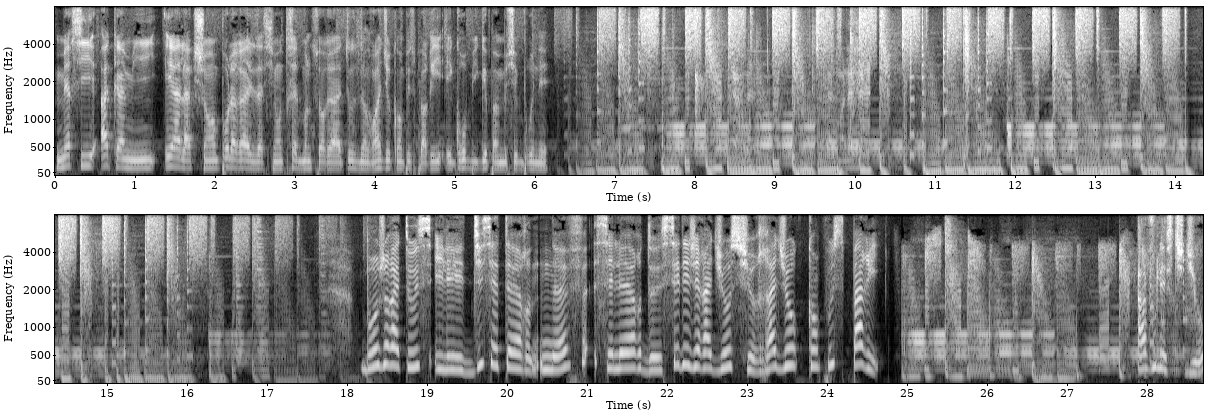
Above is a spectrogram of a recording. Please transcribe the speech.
Merci à Camille et à L'Action pour la réalisation. Très bonne soirée à tous dans Radio Campus Paris et gros big up à Monsieur Brunet. Bonjour à tous, il est 17h09, c'est l'heure de CDG Radio sur Radio Campus Paris. À vous les studios,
